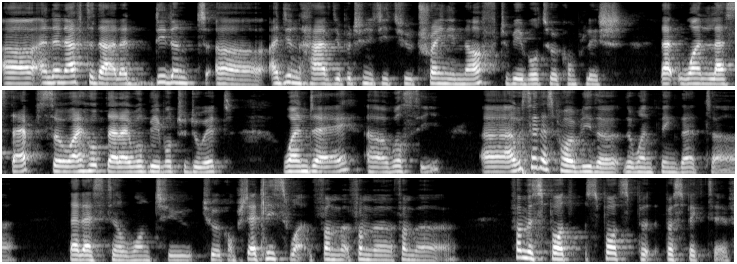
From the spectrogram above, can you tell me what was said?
Uh, and then after that, I didn't uh, I didn't have the opportunity to train enough to be able to accomplish that one last step. So I hope that I will be able to do it one day. Uh, we'll see. Uh, I would say that's probably the the one thing that uh, that I still want to to accomplish, at least one, from from a from a from a sport sports perspective.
